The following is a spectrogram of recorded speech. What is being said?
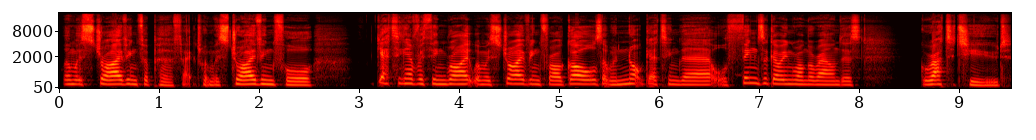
When we're striving for perfect, when we're striving for getting everything right, when we're striving for our goals and we're not getting there, or things are going wrong around us Gratitude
